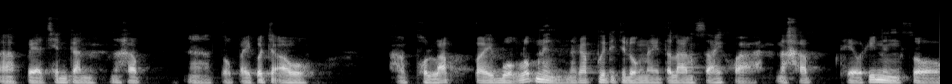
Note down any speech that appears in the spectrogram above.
อ่าแปดเช่นกันนะครับอ่าต่อไปก็จะเอา ผลลัพธ์ไปบวกลบหนึ่งนะครับ เพื่อที่จะลงในตารางซ้ายขวานะครับ แถวที่หนึ่งสอง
